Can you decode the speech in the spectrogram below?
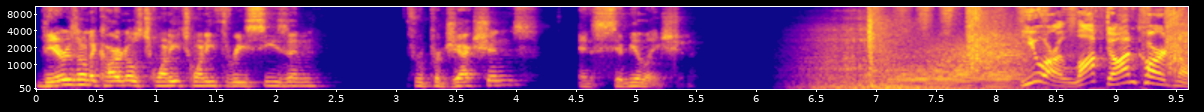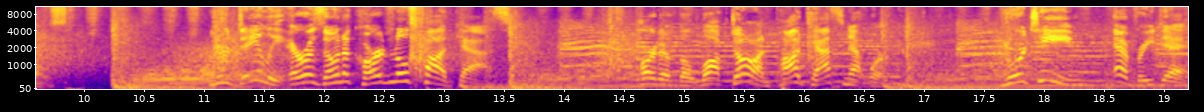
the Arizona Cardinals 2023 season through projections and simulation. You are Locked On Cardinals, your daily Arizona Cardinals podcast. Part of the Locked On Podcast Network. Your team every day.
